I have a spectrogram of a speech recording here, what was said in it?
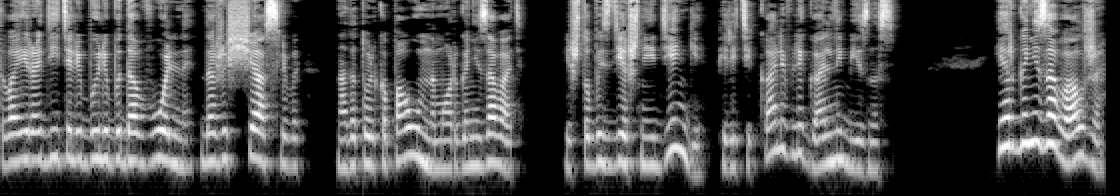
Твои родители были бы довольны, даже счастливы. Надо только по-умному организовать и чтобы здешние деньги перетекали в легальный бизнес. И организовал же.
